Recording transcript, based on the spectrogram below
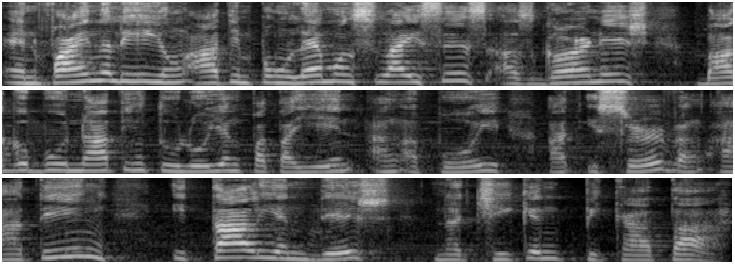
And finally, yung ating pong lemon slices as garnish bago po nating tuluyang patayin ang apoy at iserve ang ating Italian dish na chicken piccata.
